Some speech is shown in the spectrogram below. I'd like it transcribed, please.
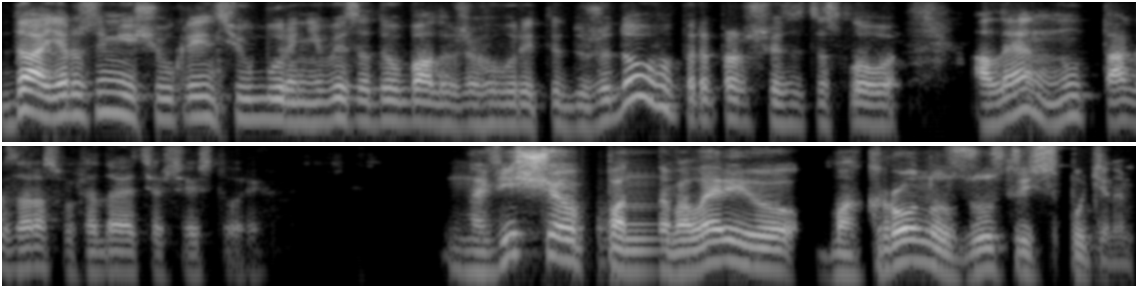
Да, я розумію, що українці обурені, ви задовбали вже говорити дуже довго, перепрошую за це слово, але ну так зараз виглядає ця вся історія. Навіщо пане Валерію Макрону зустріч з Путіним?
